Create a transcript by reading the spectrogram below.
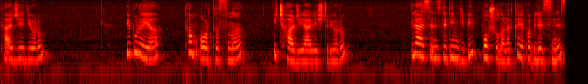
tercih ediyorum. Ve buraya tam ortasına iç harcı yerleştiriyorum. Dilerseniz dediğim gibi boş olarak da yapabilirsiniz.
